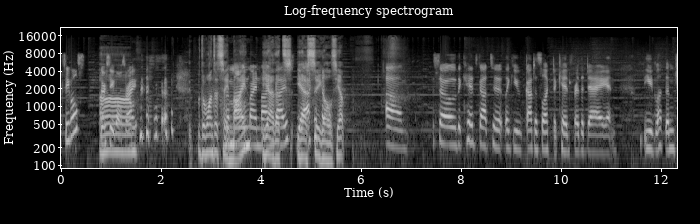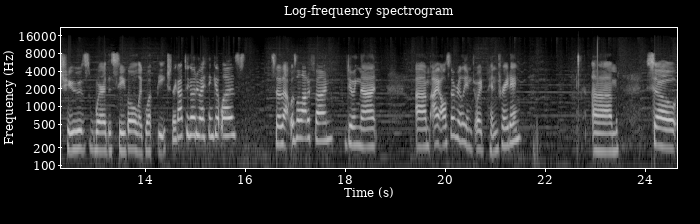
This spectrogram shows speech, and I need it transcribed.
Seagulls? They're um, seagulls right? the ones that say the mine mine? mine, yeah guys? that's yeah, yeah. seagulls yep. Um so the kids got to like you got to select a kid for the day and you'd let them choose where the seagull, like what beach they got to go to, I think it was. So that was a lot of fun doing that. Um, I also really enjoyed pin trading. Um, so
